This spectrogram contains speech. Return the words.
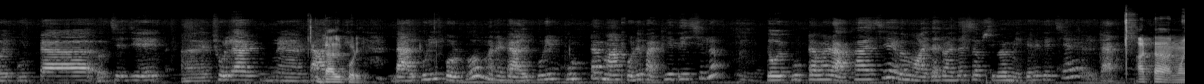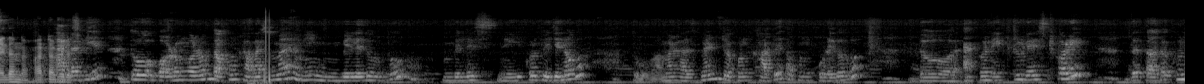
ওই পুরটা হচ্ছে যে ছোলার ডালপুরি। ডালপুরি করব। মানে ডালপুরির পুরটা মা করে পাঠিয়ে দিয়েছিল। তো ওই পুরটা আমার রাখা আছে এবার ময়দা টয়দা সব শিবা মেখে রেখেছে। আটা ময়দা না আটা আটা দিয়ে। তো গরম গরম তখন খাবার সময় আমি বেলে ধরবো বেলে ইয়ে করে ভেজে নেব। তো আমার হাজব্যান্ড যখন খাবে তখন করে দেবো। তো এখন একটু রেস্ট করি। তো ততক্ষণ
